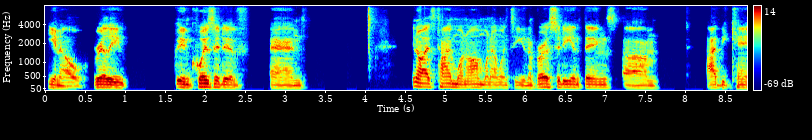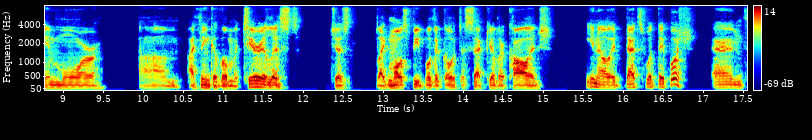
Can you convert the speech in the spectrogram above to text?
you know, really inquisitive and you know as time went on when i went to university and things um, i became more um, i think of a materialist just like most people that go to secular college you know it, that's what they push and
